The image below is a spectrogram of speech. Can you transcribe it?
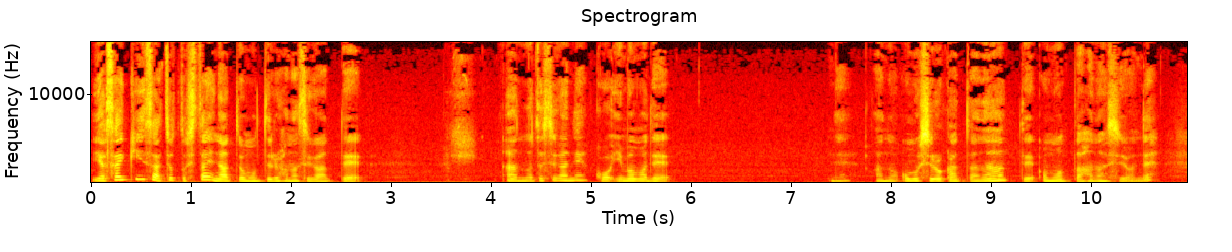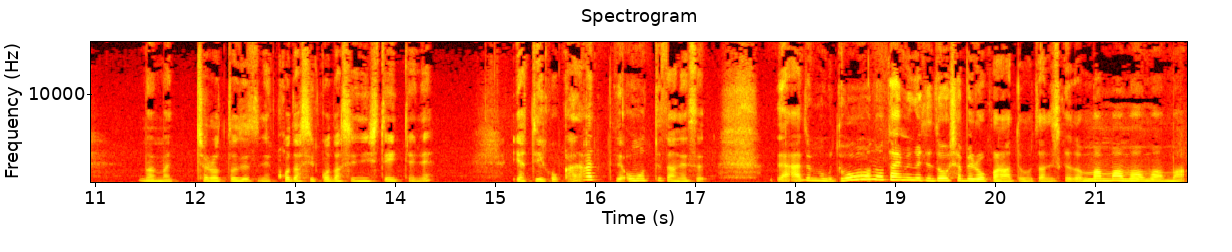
いや最近さちょっとしたいなって思ってる話があって。あの私がねこう今までねあの面白かったなって思った話をねまあまあちょろっとずつね小出し小出しにしていってねやっていこうかなって思ってたんです。であでもどのタイミングでどう喋ろうかなって思ったんですけどまあまあまあまあまあ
